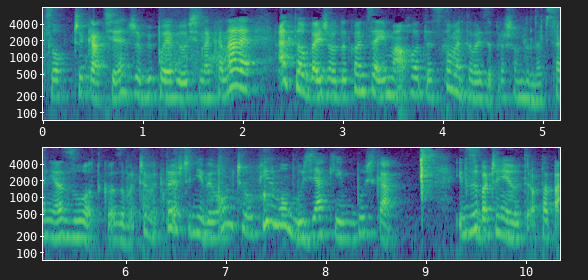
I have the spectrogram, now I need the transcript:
co czekacie, żeby pojawiło się na kanale, a kto obejrzał do końca i ma ochotę skomentować, zapraszam do napisania złotko. Zobaczymy, kto jeszcze nie wyłączył filmu, buziaki, buźka i do zobaczenia jutro, pa pa!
